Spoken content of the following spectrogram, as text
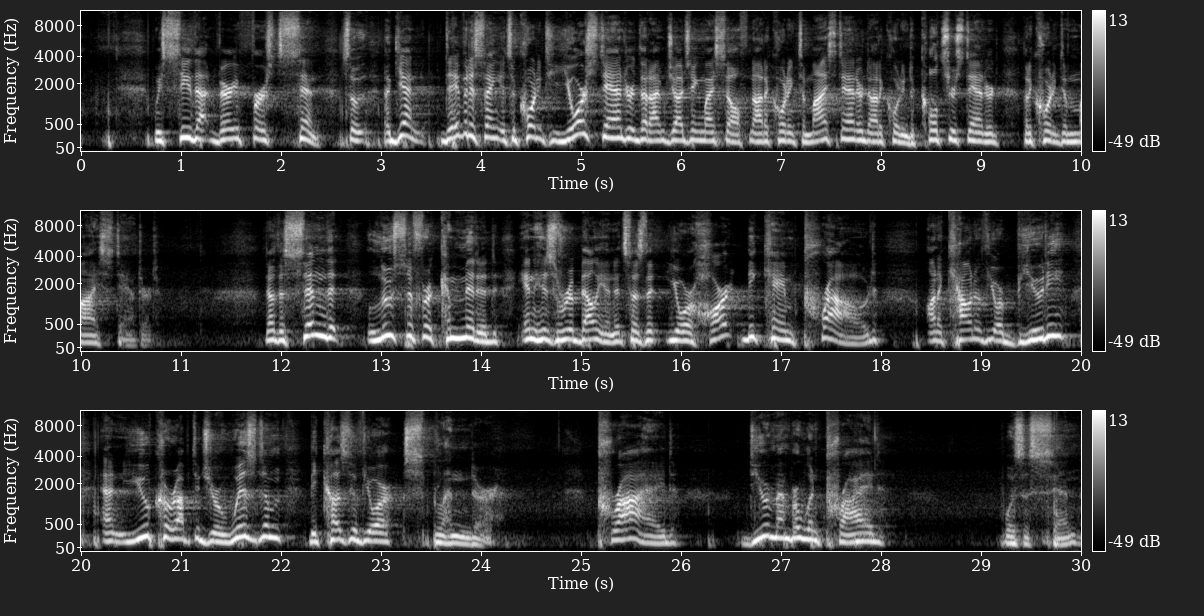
we see that very first sin. So again, David is saying it's according to your standard that I'm judging myself, not according to my standard, not according to culture standard, but according to my standard. Now, the sin that Lucifer committed in his rebellion, it says that your heart became proud on account of your beauty, and you corrupted your wisdom because of your splendor. Pride, do you remember when pride was a sin?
